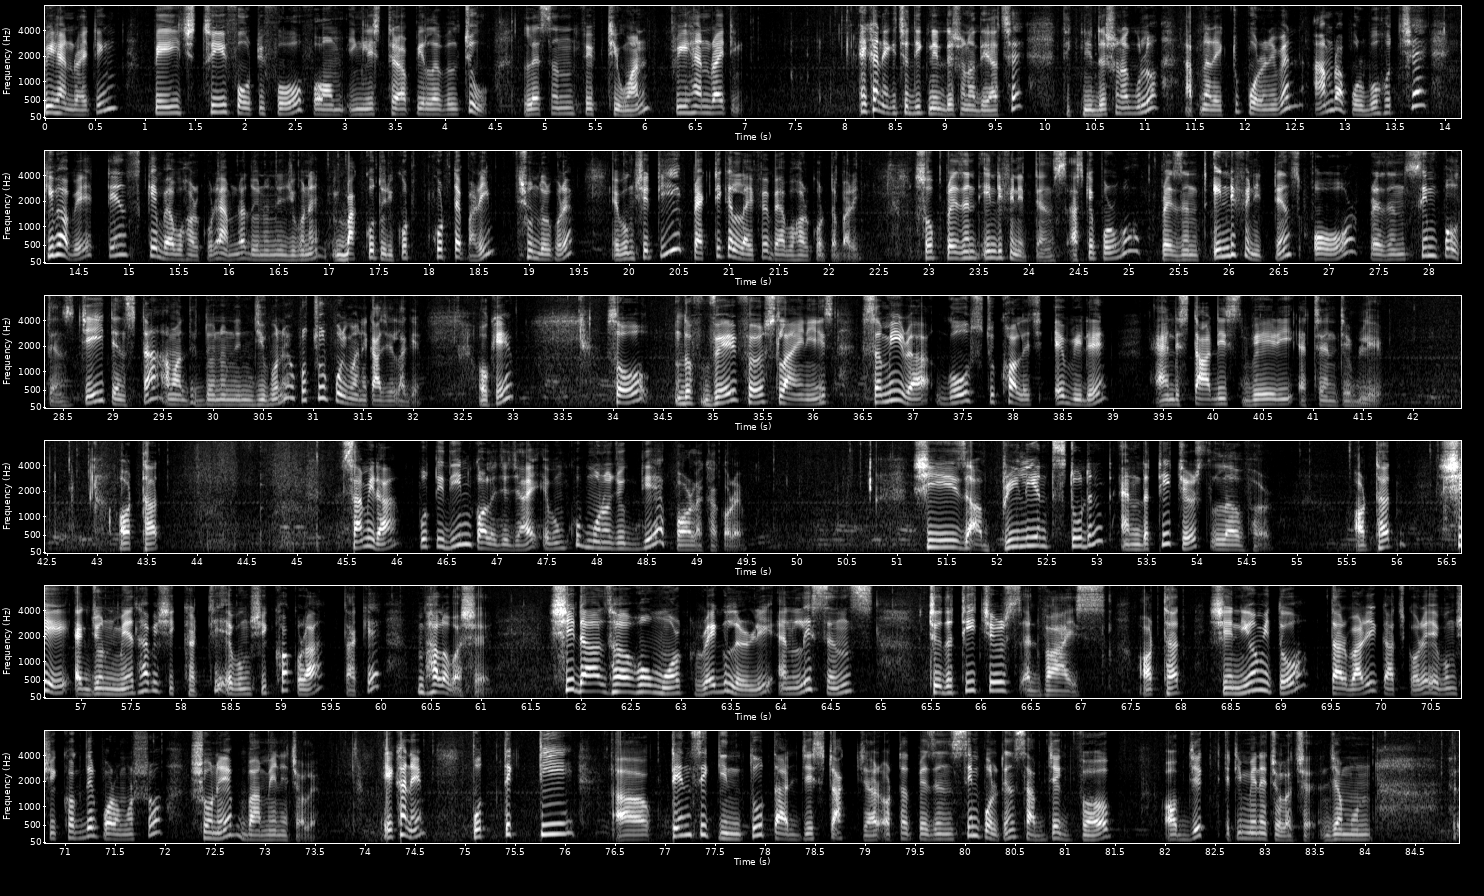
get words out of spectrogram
free handwriting page 344 from english therapy level 2 lesson 51 free handwriting এখানে কিছু দিক নির্দেশনা দেওয়া আছে। দিক নির্দেশনাগুলো আপনারা একটু পড়ে নেবেন। আমরা পড়ব হচ্ছে কীভাবে টেন্সকে ব্যবহার করে আমরা দৈনন্দিন জীবনে বাক্য তৈরি কর- করতে পারি সুন্দর করে এবং সেটি প্র্যাকটিক্যাল লাইফে ব্যবহার করতে পারি। So, present indefinite tense. আজকে পড়ব present indefinite tense or present simple tense. যেই টেন্সটা আমাদের দৈনন্দিন জীবনে প্রচুর পরিমাণে কাজে লাগে। ওকে? So the very first line is, Samira goes to college every day and studies very attentively. অর্থাৎ, সামিরা প্রতিদিন কলেজে যায় এবং খুব মনোযোগ দিয়ে পড়ালেখা করে। She is a brilliant student and the teachers love her অর্থাৎ, সে একজন মেধাবী শিক্ষার্থী এবং শিক্ষকরা তাকে ভালোবাসে। She does her homework regularly and listens to the teachers advice অর্থাৎ, সে নিয়মিত তার বাড়ির কাজ করে এবং শিক্ষকদের পরামর্শ শোনে বা মেনে চলে। এখানে প্রত্যেকটি টেন্সই কিন্তু তার যে স্ট্রাকচার অর্থাৎ present simple tense subject verb object এটি মেনে চলেছে। যেমন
